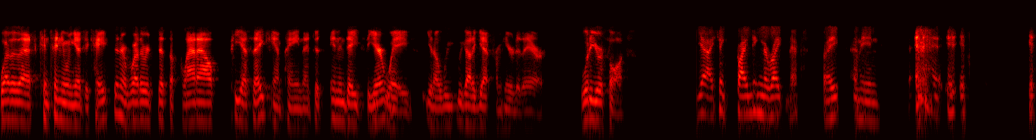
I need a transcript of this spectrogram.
whether that's continuing education or whether it's just a flat out PSA campaign that just inundates the airwaves, you know, we, we got to get from here to there. What are your thoughts? Yeah, I think finding the right mix, right? I mean, it, it it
